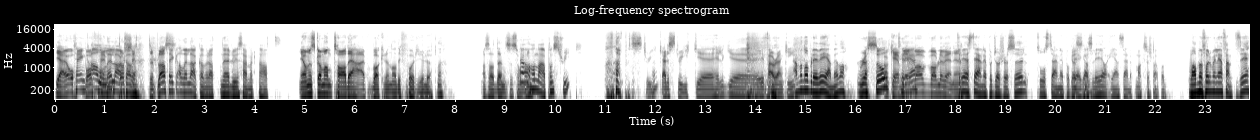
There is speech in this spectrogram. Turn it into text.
De er jo oppe Tenk på alle femte- og sjetteplass. Tenk alle lagkameratene Louis Hamilton har hatt. Ja, men skal man ta det her på bakgrunn av de forrige løpene? Altså denne sesongen? Ja, han er på en streak. Han er på en streak. Er det streak-helg i power ranking? Ja, men nå ble vi enige, da. Russell, Ok, ble, tre. hva, hva ble vi enige? Tre stjerner på George Russell, to stjerner på P. Gasly. Gasli og én stjerne på Max Max Verstappen. Hva med Formel 1 Fantasy?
